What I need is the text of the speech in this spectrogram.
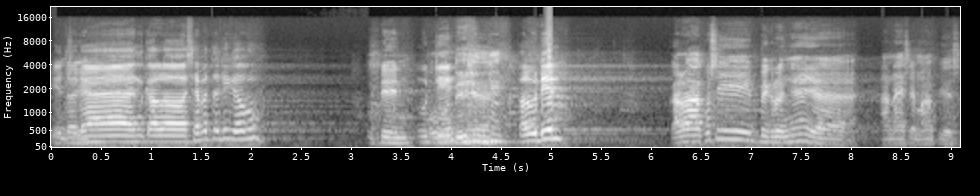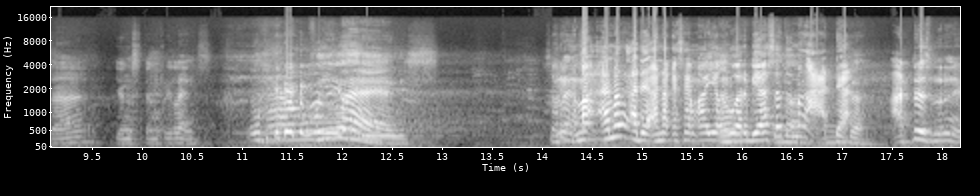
Gitu dan kalau siapa tadi kamu? Udin. Udin. Udin. Kalau Udin? Kalau aku sih backgroundnya ya anak SMA biasa yang sedang freelance. Freelance. Sorry, emang emang ada anak SMA yang Em- luar biasa tuh ada. emang ada. Ada. Ada sebenarnya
